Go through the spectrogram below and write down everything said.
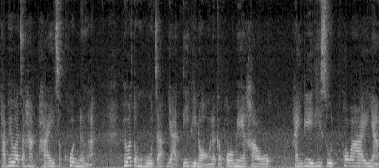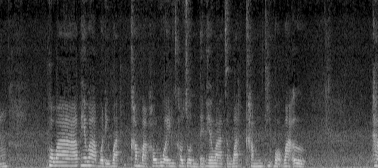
ถ้าเพว่าจะหักไพ่สักคนหนึ่งอะเพราะว่าตรงฮูจักญาติพี่น้องแล้วก็พ่อแม่เขาให้ดีที่สุด เพราะว่าอหยังเพราะว่าแพ่ว่าบริวัดคำว่าเขารวยหรือเขาจน แต่แพ่ว่าจะวัดคำที่บอกว่า เออ ถ้า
